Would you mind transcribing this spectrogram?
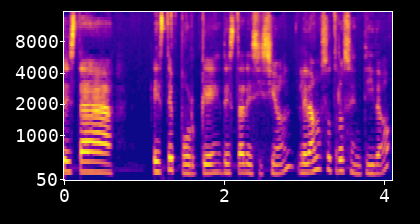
esta, este porqué de esta decisión, le damos otro sentido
